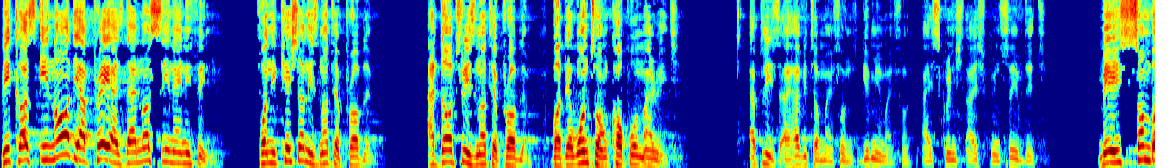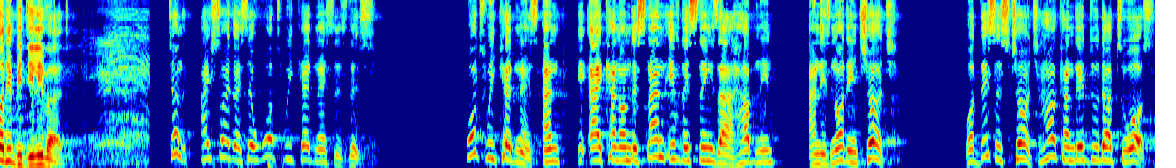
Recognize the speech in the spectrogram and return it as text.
Because in all their prayers, they're not seeing anything. Fornication is not a problem. Adultery is not a problem. But they want to uncouple marriage. Uh, please, I have it on my phone. Give me my phone. I screen, I screen saved it. May somebody be delivered. John, I saw it. I said, What wickedness is this? What wickedness? And I can understand if these things are happening and it's not in church. But this is church. How can they do that to us?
